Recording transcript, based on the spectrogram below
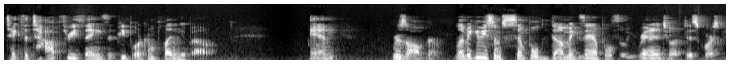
take the top three things that people are complaining about and resolve them. Let me give you some simple dumb examples that we ran into on discourse.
